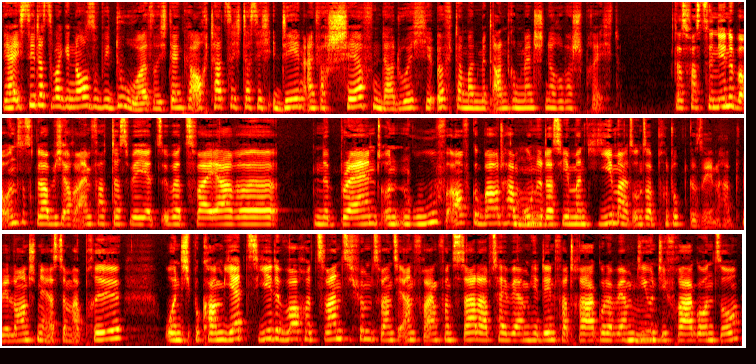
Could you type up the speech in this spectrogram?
Ja, ich sehe das aber genauso wie du. Also ich denke auch tatsächlich, dass sich Ideen einfach schärfen dadurch, je öfter man mit anderen Menschen darüber spricht. Das Faszinierende bei uns ist, glaube ich, auch einfach, dass wir jetzt über zwei Jahre eine Brand und einen Ruf aufgebaut haben, mhm. ohne dass jemand jemals unser Produkt gesehen hat. Wir launchen ja erst im April und ich bekomme jetzt jede Woche 20, 25 Anfragen von Startups, hey, wir haben hier den Vertrag oder wir haben mhm. die und die Frage und so,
